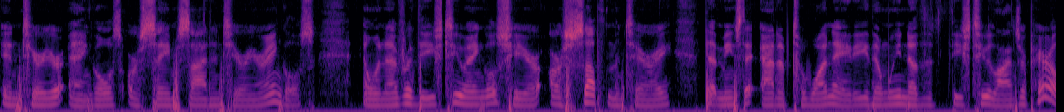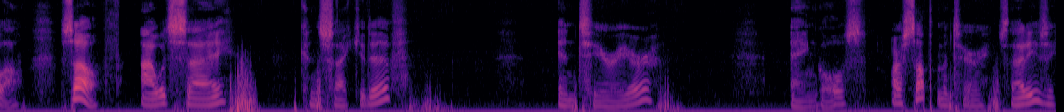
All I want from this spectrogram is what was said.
interior angles or same side interior angles. And whenever these two angles here are supplementary, that means they add up to 180, then we know that these two lines are parallel. So I would say consecutive interior angles are supplementary. It's that easy.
